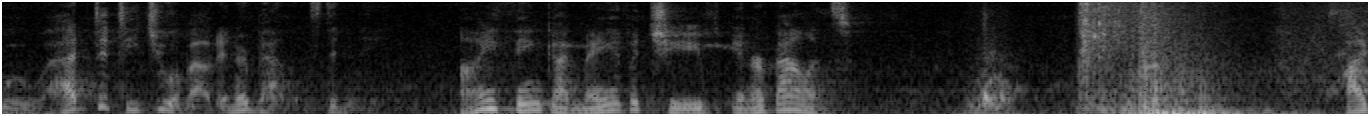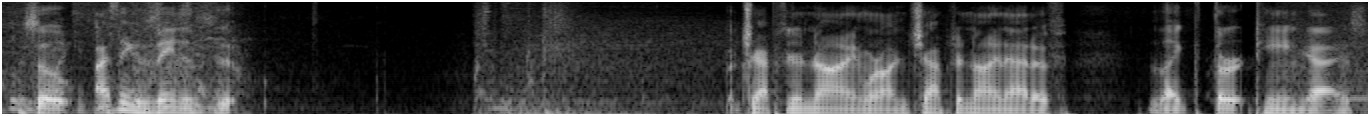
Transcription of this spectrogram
Wu had to teach you about inner balance, didn't he? I think I may have achieved inner balance. I So, can do I think some Zane is the- Chapter 9. We're on chapter 9 out of like 13, guys.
